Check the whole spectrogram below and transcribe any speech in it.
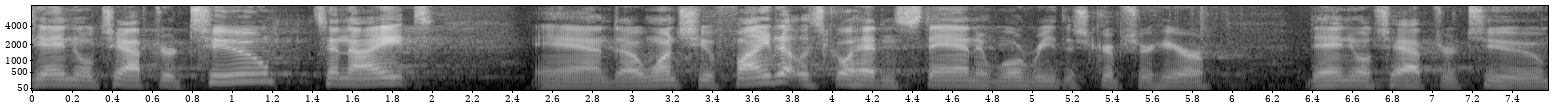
Daniel chapter 2 tonight. And uh, once you find it, let's go ahead and stand and we'll read the scripture here. Daniel chapter 2.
